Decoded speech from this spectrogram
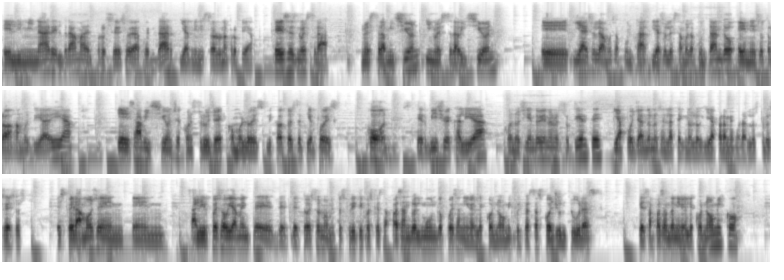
eliminar el drama del proceso de arrendar y administrar una propiedad. Esa es nuestra, nuestra misión y nuestra visión, eh, y a eso le vamos a apuntar, y a eso le estamos apuntando, en eso trabajamos día a día. Esa visión se construye, como lo he explicado todo este tiempo, es con servicio de calidad, conociendo bien a nuestro cliente y apoyándonos en la tecnología para mejorar los procesos. Esperamos en, salir pues obviamente de, todos estos momentos críticos que está pasando el mundo pues a nivel económico y todas estas coyunturas que están pasando a nivel económico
